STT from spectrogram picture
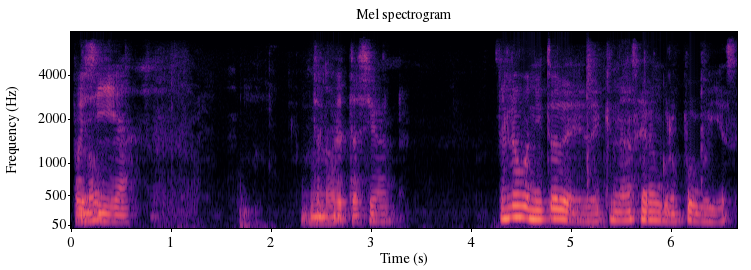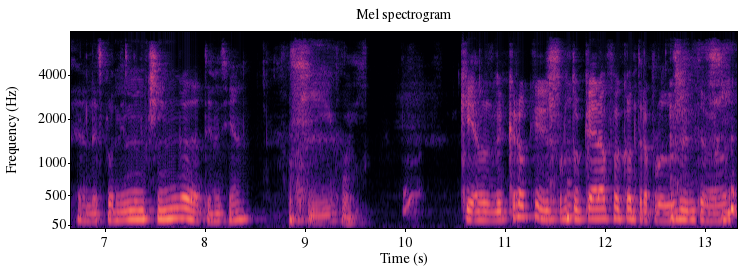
poesía, No. interpretación. Es lo bonito de, de que nada más era un grupo, güey. O sea, les ponían un chingo de atención. Sí, güey. Que creo que por tu cara fue contraproducente, ¿verdad?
